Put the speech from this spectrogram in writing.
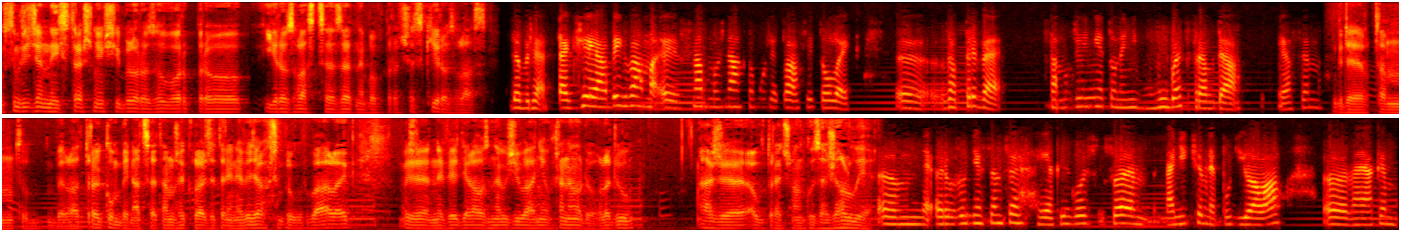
Musím říct, že nejstrašnější byl rozhovor pro i rozhlas CZ nebo pro Český rozhlas. Dobře, takže já bych vám eh, snad možná k tomu řekla asi tolik. Eh, za prvé, samozřejmě to není vůbec pravda, já jsem... Kde tam to byla trojkombinace. Tam řekla, že tady nevěděla, že byl Urválek, že nevěděla o zneužívání ochranného dohledu a že autora článku zažaluje. Um, rozhodně jsem se jakýmkoliv způsobem na ničem nepodílala, uh, na nějakém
